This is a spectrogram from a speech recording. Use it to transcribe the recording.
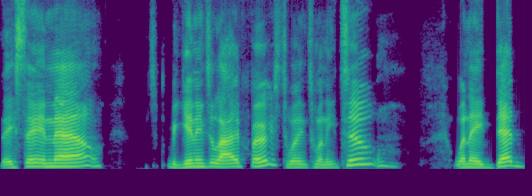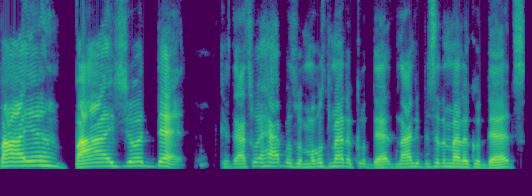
They saying now, beginning July 1st, 2022, when a debt buyer buys your debt, because that's what happens with most medical debts, 90% of medical debts,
